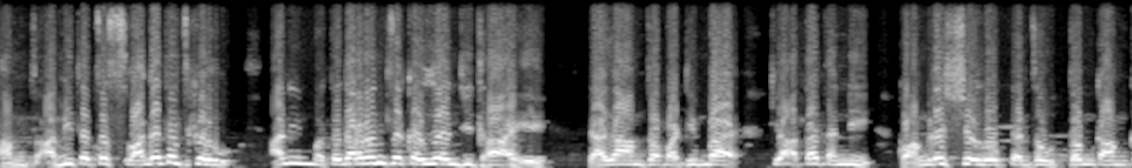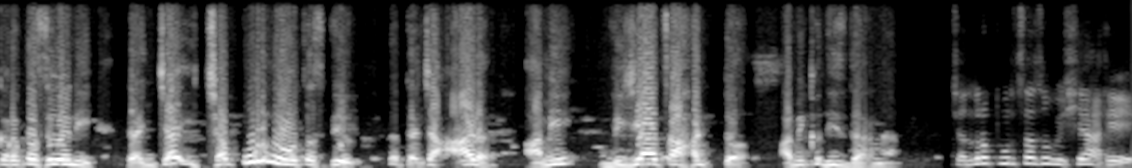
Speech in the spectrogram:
आमचं आम्ही त्याचं स्वागतच करू. आणि मतदारांचं कल्याण जिथं आहे त्याला आमचा पाठिंबा आहे की आता त्यांनी काँग्रेसचे लोक त्यांचं उत्तम काम करत असल्याने त्यांच्या इच्छा पूर्ण होत असतील तर त्याच्या आड आम्ही विजयाचा हट्ट आम्ही कधीच धरणार. चंद्रपूरचा जो विषय आहे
